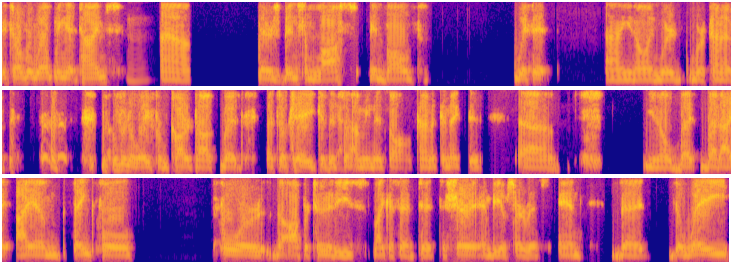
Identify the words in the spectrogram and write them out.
it's overwhelming at times. Mhm. Uh, there's been some loss involved with it, uh, you know, and we're we're kind of moving away from car talk, but that's okay because it's Yeah. I mean it's all kind of connected. Uh, you know, but but I I am thankful for the opportunities, like I said, to to share it and be of service, and the the way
